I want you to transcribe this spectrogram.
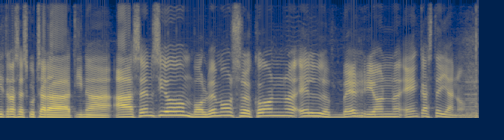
Y tras escuchar a Tina Asensio, volvemos con el Berrión en castellano.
